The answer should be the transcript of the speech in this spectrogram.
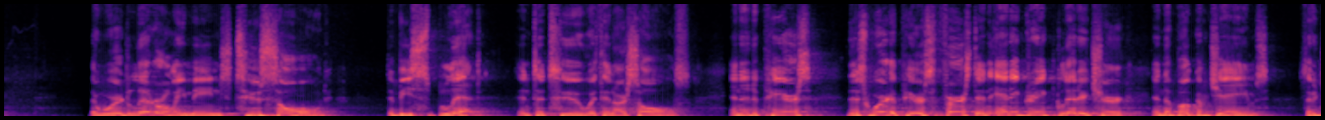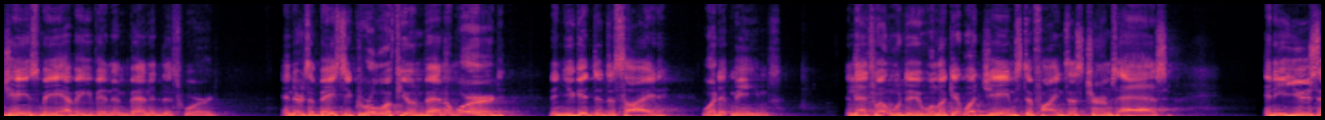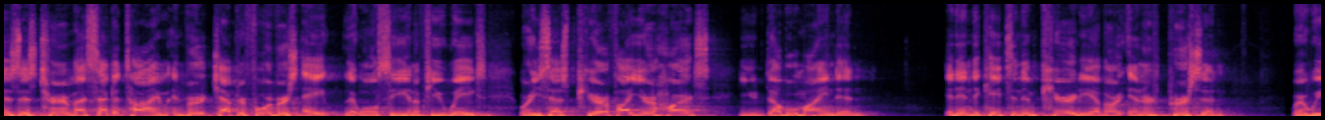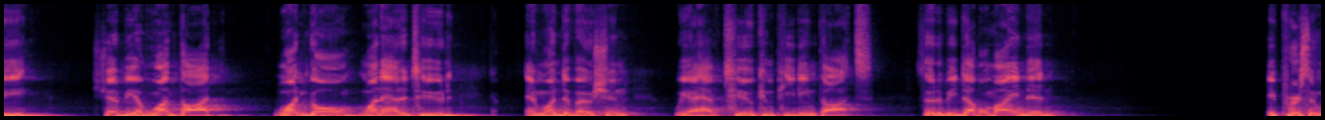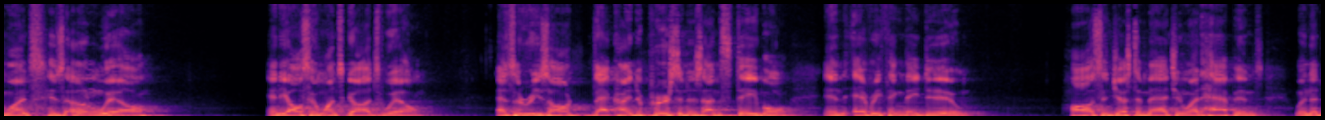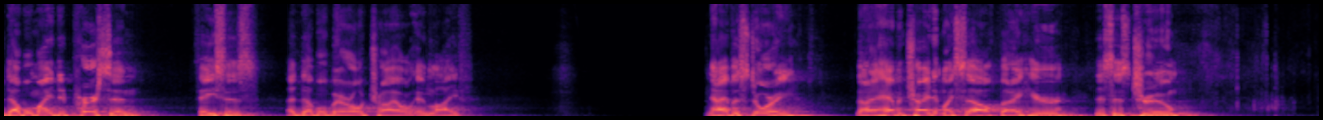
The word literally means two souled, to be split into two within our souls. And it appears, this word appears first in any Greek literature in the book of James. So James may have even invented this word. And there's a basic rule if you invent a word, then you get to decide what it means. And that's what we'll do. We'll look at what James defines this terms as. And he uses this term a second time in ver- chapter 4, verse 8, that we'll see in a few weeks, where he says, Purify your hearts, you double minded. It indicates an impurity of our inner person, where we should be of one thought, one goal, one attitude, and one devotion. We have two competing thoughts. So to be double minded, a person wants his own will and he also wants God's will. As a result, that kind of person is unstable in everything they do. Pause and just imagine what happens when a double minded person faces a double barreled trial in life. Now, I have a story that I haven't tried it myself, but I hear this is true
